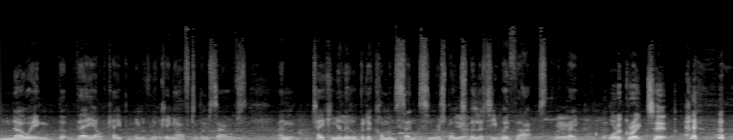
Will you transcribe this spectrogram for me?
knowing that they are capable of looking after themselves and taking a little bit of common sense and responsibility yes. with that. that yeah. They, what a great tip.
